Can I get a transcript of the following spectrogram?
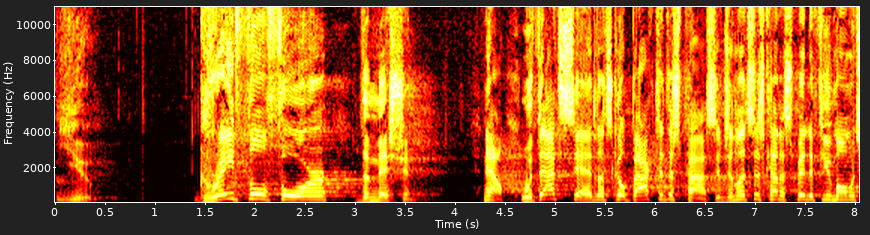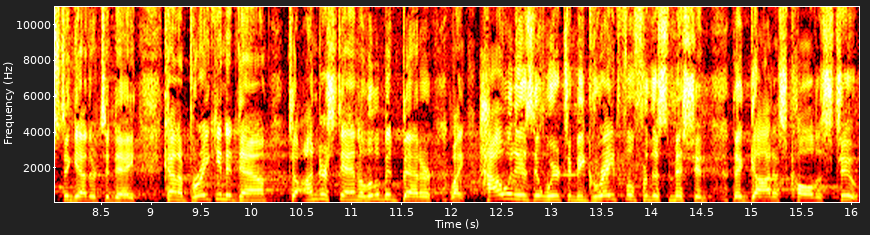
you. Grateful for the mission. Now, with that said, let's go back to this passage and let's just kind of spend a few moments together today, kind of breaking it down to understand a little bit better, like how it is that we're to be grateful for this mission that God has called us to.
